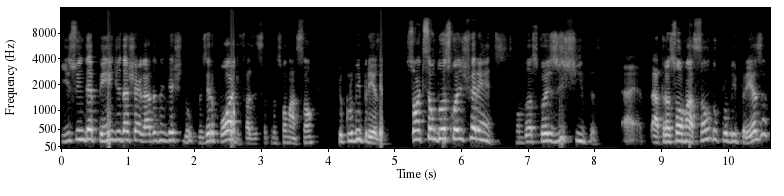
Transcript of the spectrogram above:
Isso independe da chegada do investidor. O Cruzeiro pode fazer essa transformação de clube empresa. Só que são duas coisas diferentes, são duas coisas distintas. É, a transformação do clube empresa,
